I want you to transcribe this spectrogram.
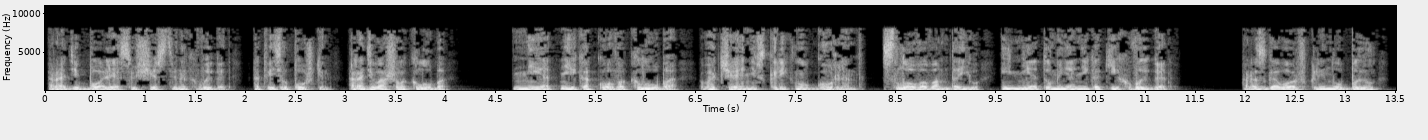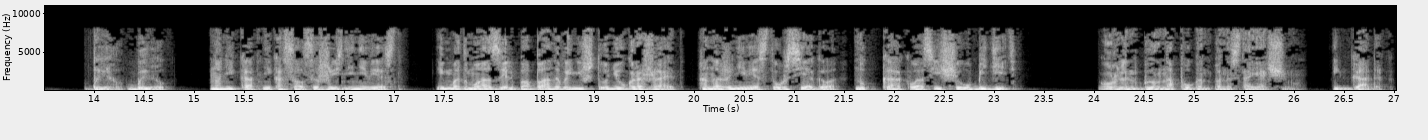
Ради более существенных выгод, ответил Пушкин. Ради вашего клуба. Нет никакого клуба, в отчаянии вскрикнул Гурленд. Слово вам даю, и нет у меня никаких выгод. Разговор в клину был, был, был, но никак не касался жизни невест. И мадмуазель Бабановой ничто не угрожает. Она же невеста Урсегова. Ну как вас еще убедить?» Гурленд был напуган по-настоящему. И гадок.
